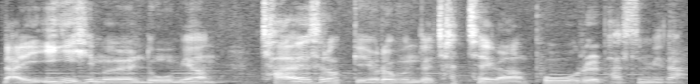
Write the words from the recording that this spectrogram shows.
나의 이기심을 놓으면 자연스럽게 여러분들 자체가 보호를 받습니다.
